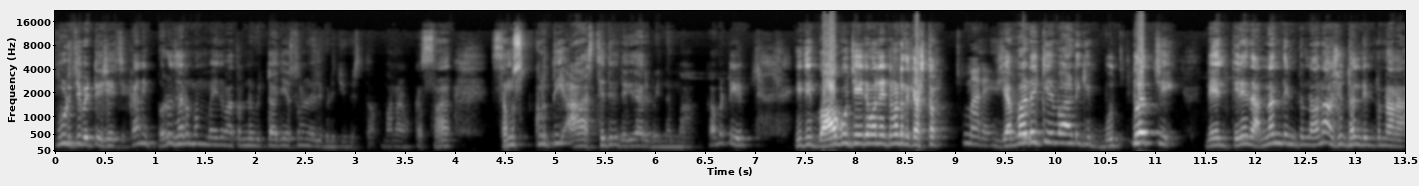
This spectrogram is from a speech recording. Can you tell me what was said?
పూడ్చిపెట్టేసేసి కానీ పరుధర్మం మీద మాత్రం నువ్వు ఇట్టా చేస్తున్నావు నిలబెట్టి చూపిస్తావు మన యొక్క స- సంస్కృతి ఆ స్థితికి దిగజారిపోయిందమ్మా. కాబట్టి ఇది బాగు చేయడం అనేటువంటిది కష్టం. ఎవడికి వాడికి బుద్ధి వచ్చి నేను తినేది అన్నం తింటున్నానా అశుద్ధం తింటున్నానా?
